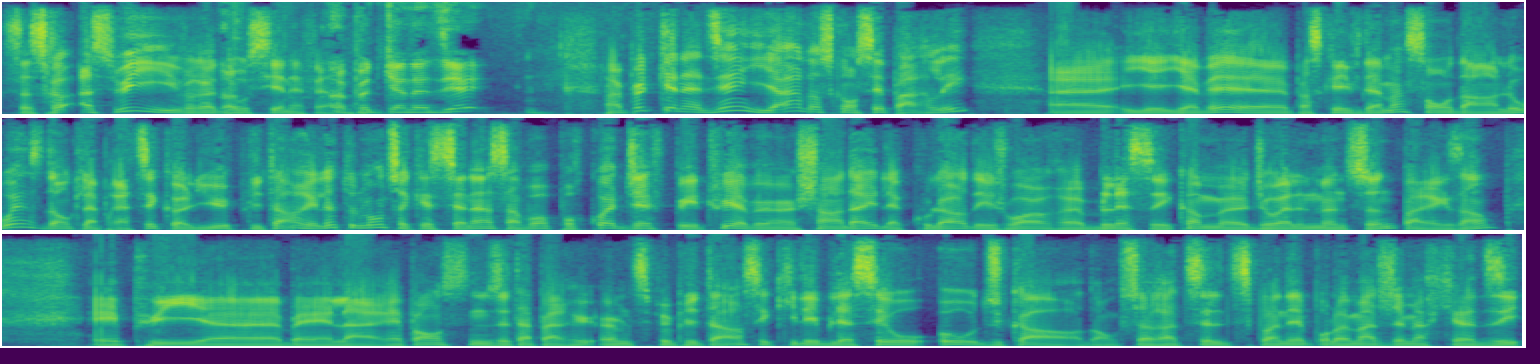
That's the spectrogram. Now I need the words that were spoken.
Ce sera à suivre, dossier NFL. Un peu de Canadien? Un peu de Canadiens. Hier, lorsqu'on s'est parlé, euh, il y, y avait, euh, parce qu'évidemment, ils sont dans l'Ouest, donc la pratique a lieu plus tard. Et là, tout le monde se questionnait à savoir pourquoi Jeff Petrie avait un chandail de la couleur des joueurs euh, blessés, comme Joel Edmondson, par exemple. Et puis, euh, ben, la réponse qui nous est apparue un petit peu plus tard, c'est qu'il est blessé au haut du corps. Donc, sera-t-il disponible pour le match de mercredi?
